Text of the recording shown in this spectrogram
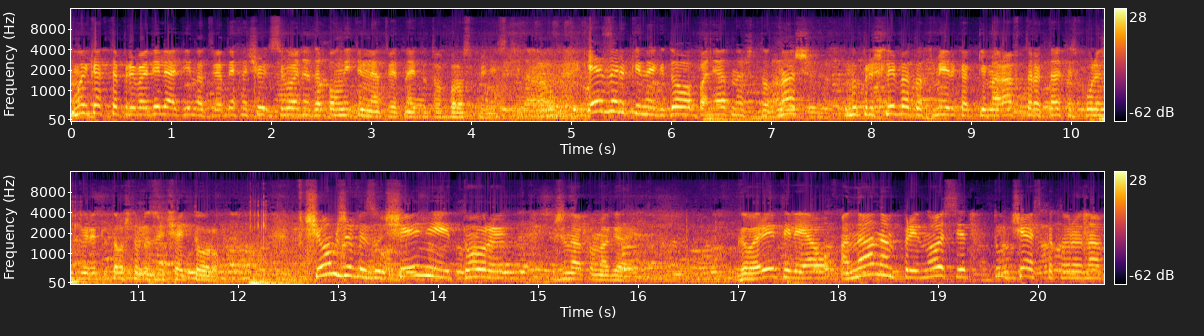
Мы как-то приводили один ответ. Я хочу сегодня дополнительный ответ на этот вопрос принести. Эзер Кинегдо, понятно, что наш, мы пришли в этот мир, как Гимара в трактате с Пулин говорит, для того, чтобы изучать Тору. В чем же в изучении Торы жена помогает? Говорит Ильяу, она нам приносит ту часть, которую нам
